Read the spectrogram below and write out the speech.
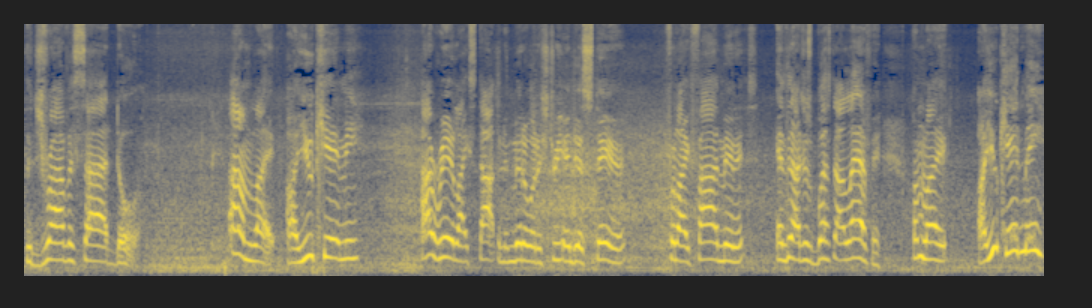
the driver's side door. I'm like, are you kidding me? I really like stopped in the middle of the street and just stared for like five minutes. And then I just bust out laughing. I'm like, are you kidding me?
